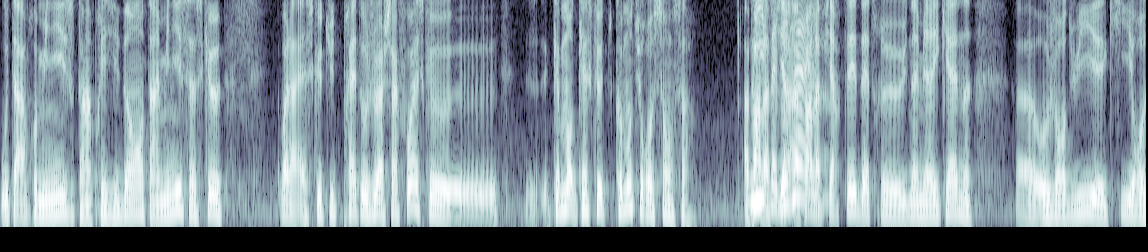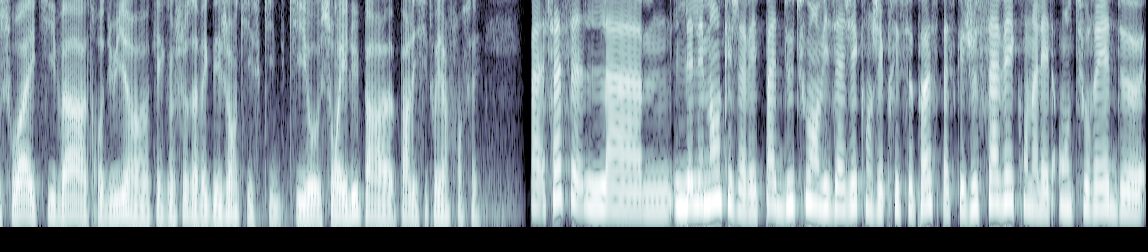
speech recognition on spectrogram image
où tu as un premier ministre, où tu as un président, tu as un ministre, est-ce que voilà, est-ce que tu te prêtes au jeu à chaque fois? Est-ce que euh, comment qu'est-ce que comment tu ressens ça? À part, la, bah à part la fierté d'être une américaine euh, aujourd'hui qui reçoit et qui va introduire euh, quelque chose avec des gens qui, qui, sont élus par, par les citoyens français? Bah, ça, c'est l'élément que j'avais pas du tout envisagé quand j'ai pris ce poste parce que je savais qu'on allait être entouré de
